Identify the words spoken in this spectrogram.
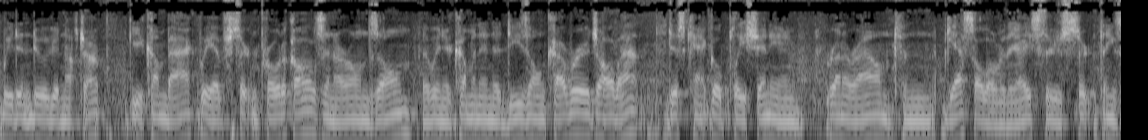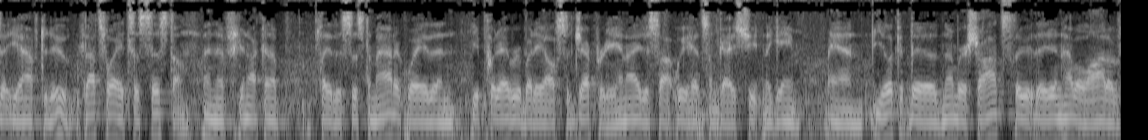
we didn't do a good enough job. You come back. We have certain protocols in our own zone when you're coming into D zone coverage, all that, you just can't go play shinny and run around and guess all over the ice. There's certain things that you have to do. That's why it's it's a system. And if you're not going to play the systematic way, then you put everybody else at jeopardy. And I just thought we had some guys cheating the game. And you look at the number of shots; they, they didn't have a lot of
